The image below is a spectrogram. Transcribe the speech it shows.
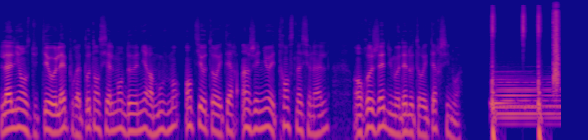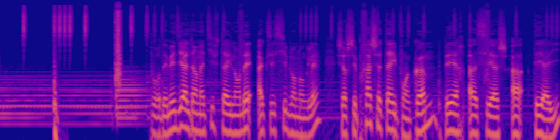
L'alliance du thé au lait pourrait potentiellement devenir un mouvement anti-autoritaire ingénieux et transnational en rejet du modèle autoritaire chinois. Pour des médias alternatifs thaïlandais accessibles en anglais, cherchez prachatai.com, P-R-A-C-H-A-T-A-I,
